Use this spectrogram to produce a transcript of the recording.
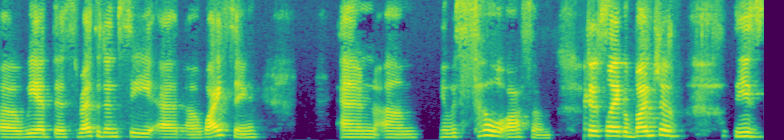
uh, we had this residency at uh, Wysing, and um, it was so awesome. Just like a bunch of these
